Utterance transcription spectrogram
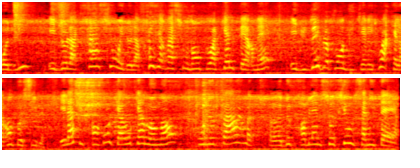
produit et de la création et de la préservation d'emplois qu'elle permet et du développement du territoire qu'elle rend possible. Et là, tu te rends compte qu'à aucun moment, on ne parle euh, de problèmes sociaux ou sanitaires.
